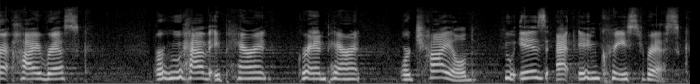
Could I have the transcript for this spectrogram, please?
high risk, or who have a parent, grandparent, or child who is at increased risk.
